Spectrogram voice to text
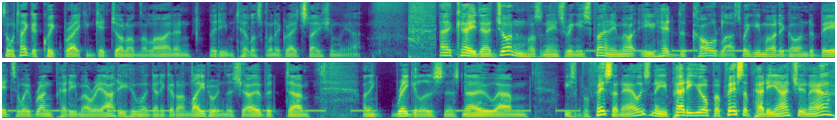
So we'll take a quick break and get John on the line and let him tell us what a great station we are. Okay, now John wasn't answering his phone. He might he had the cold last week. He might have gone to bed. So we've rung Paddy Moriarty, who we're going to get on later in the show. But um, I think regular listeners know um, he's a professor now, isn't he? Paddy, you're a professor, Paddy, aren't you now?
